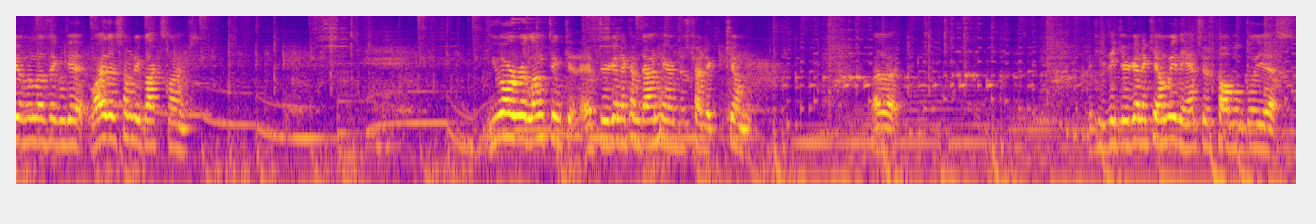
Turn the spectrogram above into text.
of them that they can get. Why are there so many black slimes? You are reluctant if you're gonna come down here and just try to kill me. By the way. If you think you're gonna kill me, the answer is probably yes.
